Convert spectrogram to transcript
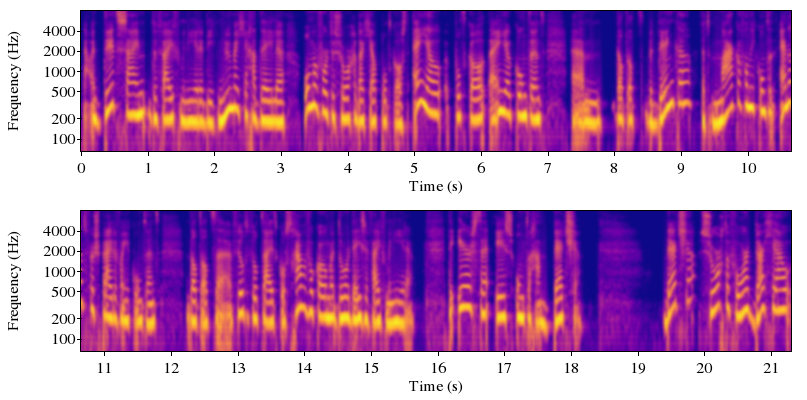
Nou, en dit zijn de vijf manieren die ik nu met je ga delen om ervoor te zorgen dat jouw podcast en jouw, podcast, en jouw content um, dat dat bedenken, het maken van die content en het verspreiden van je content, dat dat uh, veel te veel tijd kost, gaan we voorkomen door deze vijf manieren. De eerste is om te gaan batchen. Batchen zorgt ervoor dat jouw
